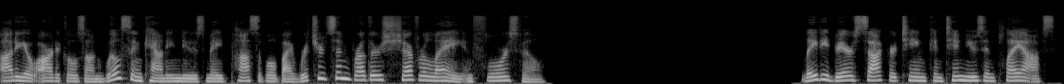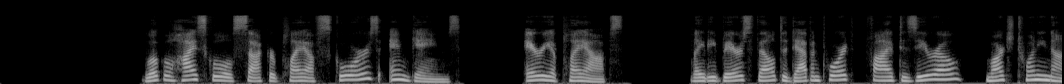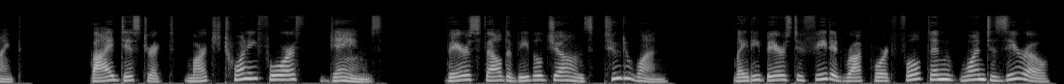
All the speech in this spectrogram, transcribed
Audio articles on Wilson County News made possible by Richardson Brothers Chevrolet in Floresville. Lady Bears soccer team continues in playoffs. Local high school soccer playoff scores and games. Area playoffs. Lady Bears fell to Davenport 5 0, March 29th. By district, March 24th, games. Bears fell to Beeville Jones 2 1. Lady Bears defeated Rockport Fulton 1 0.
